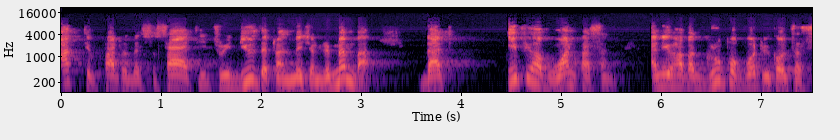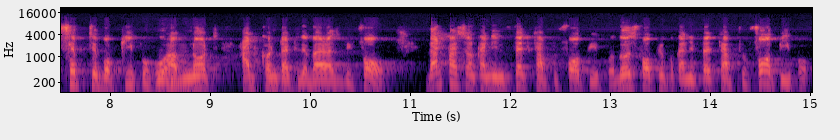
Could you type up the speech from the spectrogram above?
active part of the society, to reduce the transmission, remember that if you have one person and you have a group of what we call susceptible people who have mm-hmm. not had contact with the virus before, that person can infect up to four people. Those four people can infect up to four people.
